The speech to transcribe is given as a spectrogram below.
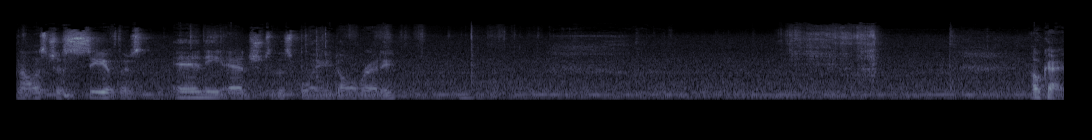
Now let's just see if there's any edge to this blade already. Okay.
